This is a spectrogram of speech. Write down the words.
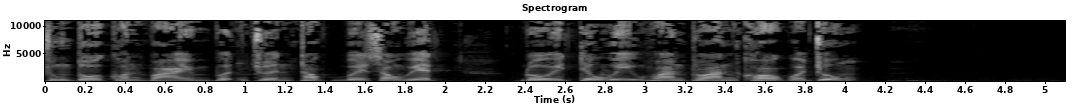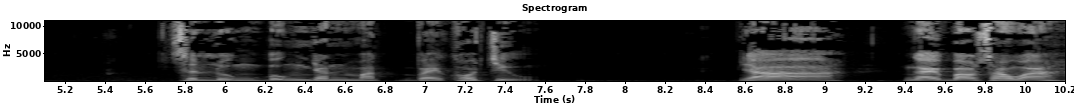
chúng tôi còn phải vận chuyển thóc về sau huyệt, Rồi tiêu hủy hoàn toàn kho của chúng Sơn Lùng bỗng nhăn mặt vẻ khó chịu Dạ Ngài bảo sao ạ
